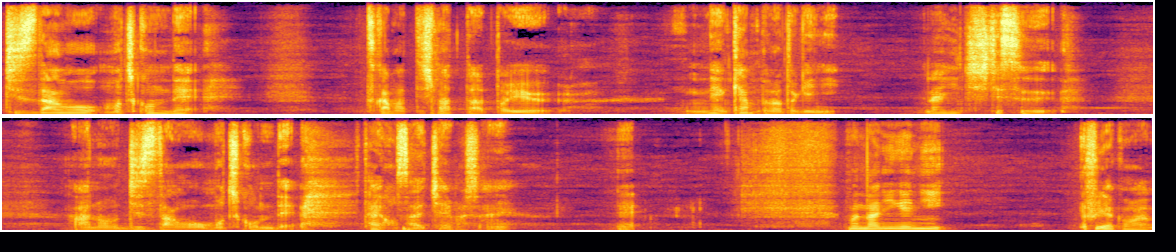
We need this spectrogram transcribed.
実弾を持ち込んで、捕まってしまったという、ね、キャンプの時に来日してすぐ、あの、実弾を持ち込んで逮捕されちゃいましたね。で、まあ何気に、古谷君は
